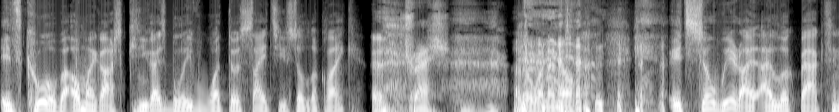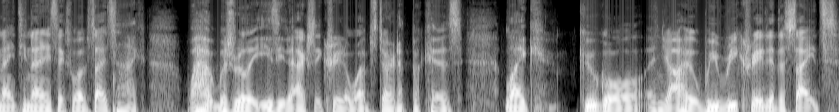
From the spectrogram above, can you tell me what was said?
it's cool, but oh my gosh, can you guys believe what those sites used to look like? Trash. I don't want to know. it's so weird. I, I, look back to 1996 websites and I'm like, wow, it was really easy to actually create a web startup because, like Google and Yahoo, we recreated the sites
